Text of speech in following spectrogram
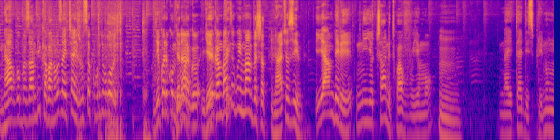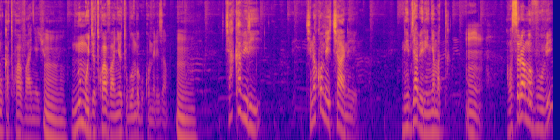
ntabwo mozambique abantu bazayica hejuru se ku buryo bworoshye? Ngiye ko ariko mbibona. reka mbanze guha impamvu eshatu. Ntacyo ziba iya mbere niyo cani twavuyemo. Na eta disipurine n'umwuka twavanyeyo n'umujyo twavanyeyo tugomba gukomerezamo. Icya kabiri kinakomeye cyane ni ibyabereye i nyamata. Mm. abasore b'amavubi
